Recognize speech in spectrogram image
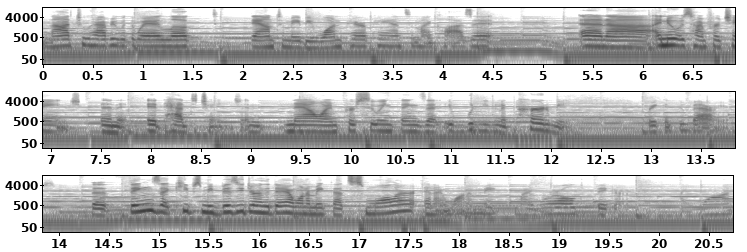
not too happy with the way I looked, down to maybe one pair of pants in my closet. And uh, I knew it was time for a change, and it, it had to change. And now I'm pursuing things that it wouldn't even occur to me, breaking through barriers. The things that keeps me busy during the day, I want to make that smaller, and I want to make my world bigger. I want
